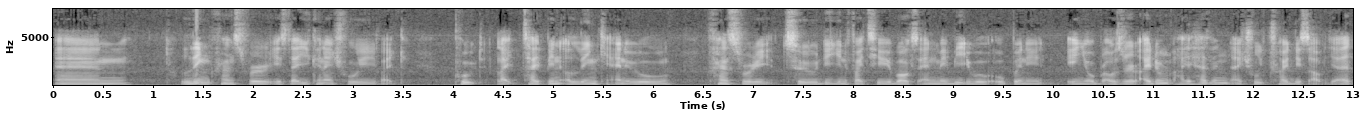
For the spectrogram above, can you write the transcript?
And link transfer is that you can actually like put like type in a link and it will transfer it to the UniFi TV box and maybe it will open it in your browser. I don't I haven't actually tried this out yet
